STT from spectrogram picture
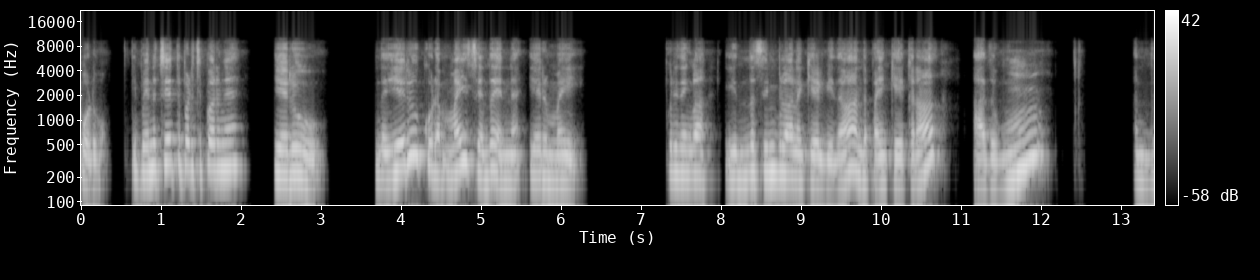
போடுவோம். இப்போ என்ன சேர்த்து படித்து பாருங்க. எரு. இந்த எரு கூட மை சேர்ந்தால் என்ன? எருமை. புரியுதுங்களா? இந்த சிம்பிளான கேள்வி தான் அந்த பையன் கேட்குறான். அதுவும் அந்த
